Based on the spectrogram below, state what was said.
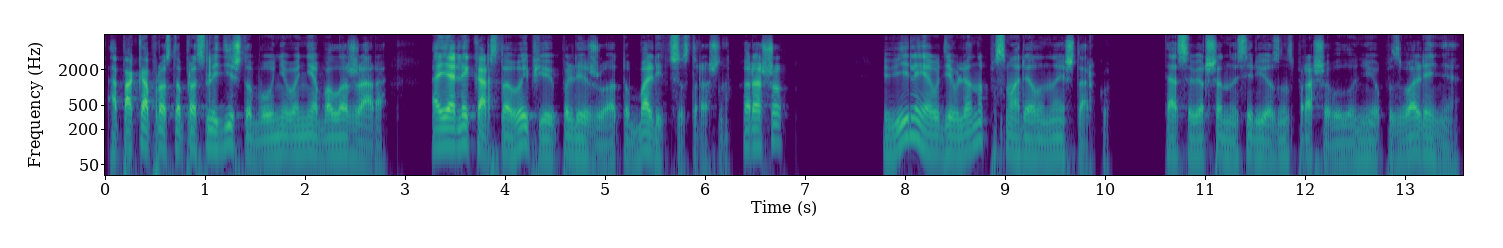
а пока просто проследи, чтобы у него не было жара. А я лекарство выпью и полежу, а то болит все страшно. Хорошо? Вилия удивленно посмотрела на Эштарку. Та совершенно серьезно спрашивала у нее позволения.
